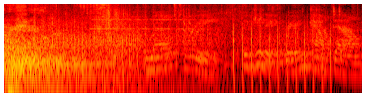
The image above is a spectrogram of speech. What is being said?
Starfield. Round three, beginning ring countdown.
